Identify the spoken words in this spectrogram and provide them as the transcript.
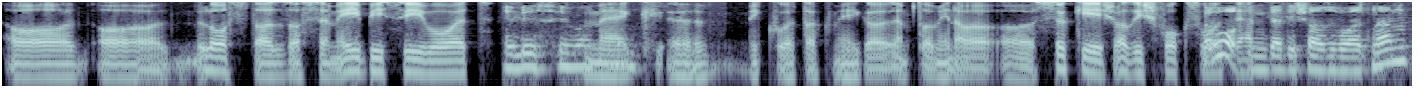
a, a Lost az azt hiszem ABC volt, ABC volt meg uh, mik voltak még, a, nem tudom én, a, a Szökés, az is Fox a volt. A Walking Dead is az volt, nem?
